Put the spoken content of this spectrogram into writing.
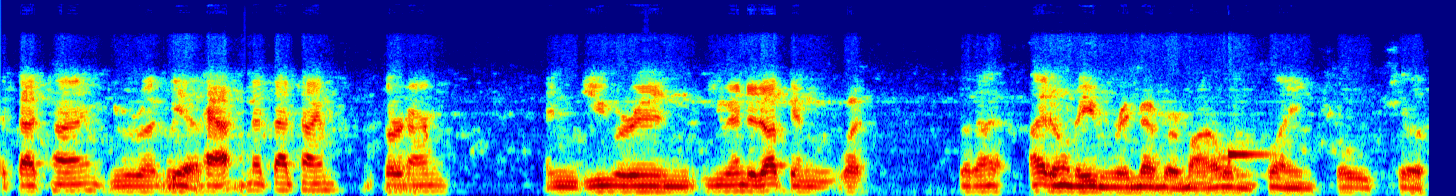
at that time. You were with Yeah. Patton at that time, Third Army, and you were in. You ended up in what? But I, I don't even remember my own plane coach, so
